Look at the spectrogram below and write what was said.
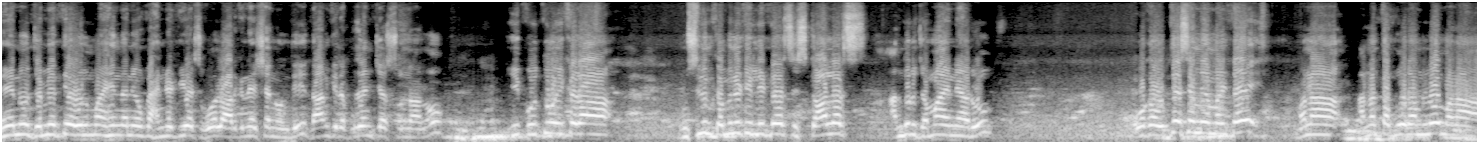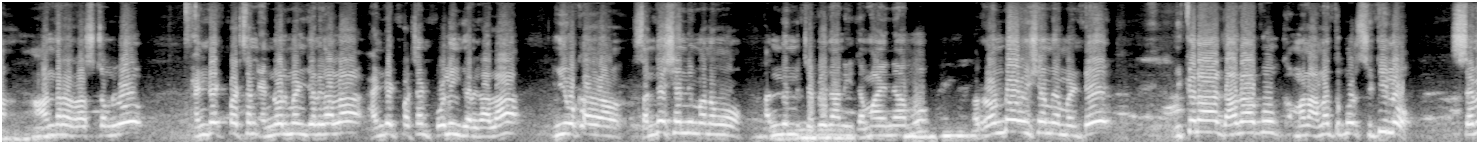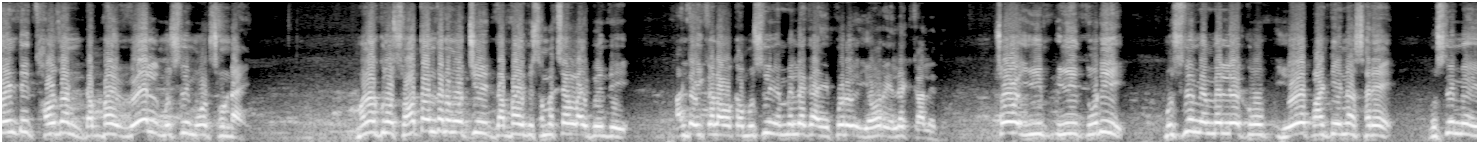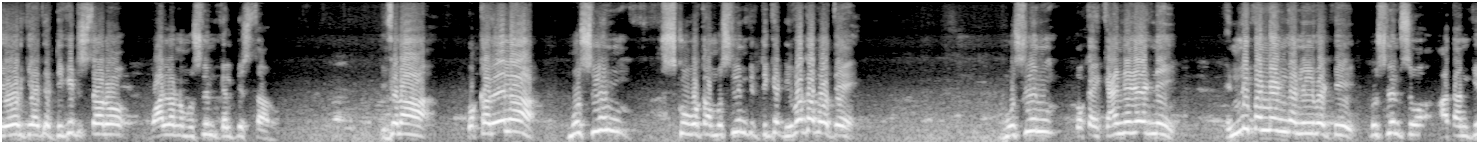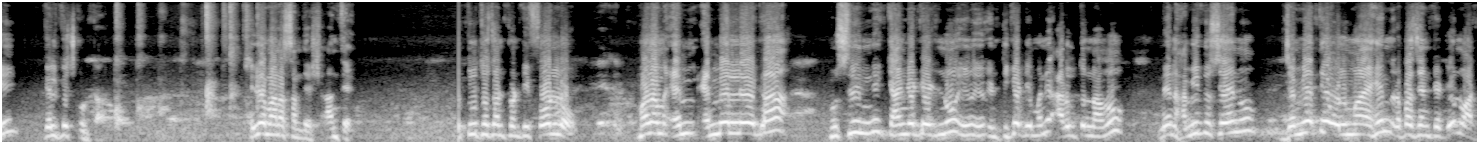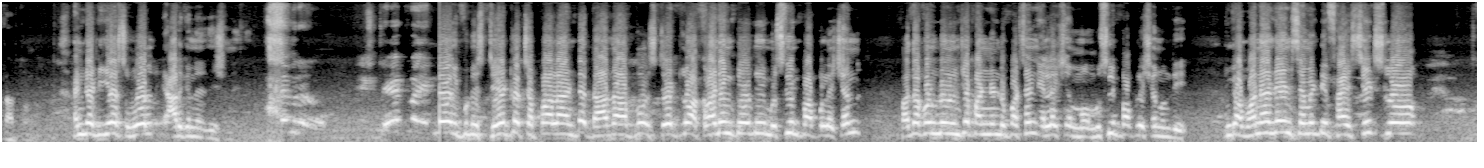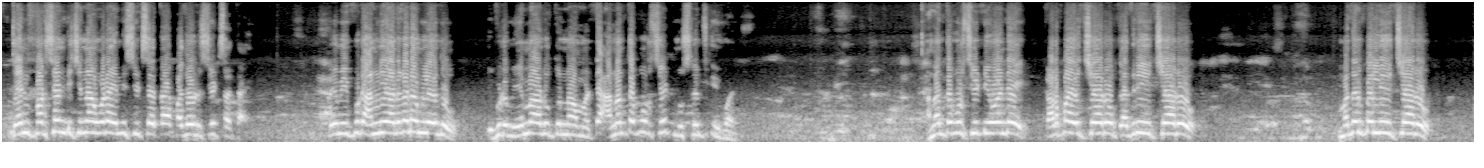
నేను జమియతే ఉల్మా హింద్ అని ఒక హండ్రెడ్ ఇయర్స్ ఓల్డ్ ఆర్గనైజేషన్ ఉంది. దానికి రిప్రజెంట్ చేస్తున్నాను. ఈ పొద్దు ఇక్కడ ముస్లిం కమ్యూనిటీ లీడర్స్ స్కాలర్స్ అందరూ జమ అయినారు. ఒక ఉద్దేశం ఏమంటే మన అనంతపురంలో మన ఆంధ్ర రాష్ట్రంలో హండ్రెడ్ పర్సెంట్ ఎన్రోల్మెంట్ జరగాల హండ్రెడ్ పర్సెంట్ పోలింగ్ జరగాల. ఈ ఒక సందేశాన్ని మనము అందరిని చెప్పేదానికి జమ అయినాము. రెండో విషయం ఏమంటే ఇక్కడ దాదాపు మన అనంతపూర్ సిటీలో సెవెంటీ థౌజండ్ డెబ్బై వేలు ముస్లిం ఓట్స్ ఉన్నాయి. మనకు స్వాతంత్రం వచ్చి డెబ్బై ఐదు సంవత్సరాలు అయిపోయింది. అంటే ఇక్కడ ఒక ముస్లిం ఎమ్మెల్యేగా ఎప్పుడు ఎవరు ఎలక్ట్ కాలేదు. సో ఈ ఈ తుడి ముస్లిం ఎమ్మెల్యేకు ఏ పార్టీ అయినా సరే ముస్లిం ఎవరికి అయితే టికెట్ ఇస్తారో వాళ్ళను ముస్లిం గెలిపిస్తారు. ఇక్కడ ఒకవేళ ముస్లిం ఒక ముస్లింకి టికెట్ ఇవ్వకపోతే ముస్లిం ఒక క్యాండిడేట్ని ఇండిపెండెంట్గా నిలబెట్టి ముస్లింస్ అతనికి గెలిపించుకుంటారు. ఇదే మన సందేశం అంతే. టూ థౌజండ్ ట్వంటీ ఫోర్లో మనం ఎం ఎమ్మెల్యేగా ముస్లింని క్యాండిడేట్ను టికెట్ ఇవ్వమని అడుగుతున్నాను నేను హమీద్ హుసేన్ జమియతే ఉల్మాహిన్ రిప్రజెంటేటివ్ మాట్లాడుతున్నాను. హండ్రెడ్ ఇయర్స్ ఓల్డ్ ఆర్గనైజేషన్ ఇది. ఇప్పుడు స్టేట్లో చెప్పాలంటే దాదాపు స్టేట్లో according to the Muslim population పదకొండు నుంచి పన్నెండు పర్సెంట్ ఎలక్షన్ ముస్లిం పాపులేషన్ ఉంది. ఇంకా వన్ హండ్రెడ్ సెవెంటీ ఫైవ్ సీట్స్లో టెన్ పర్సెంట్ ఇచ్చినా కూడా ఎన్ని సీట్స్ అవుతాయి? పదిహేడు సీట్స్ అవుతాయి. మేము ఇప్పుడు అన్ని అడగడం లేదు. ఇప్పుడు మేము అడుగుతున్నామంటే అనంతపూర్ సీట్ ముస్లింస్కి ఇవ్వండి. అనంతపూర్ సీట్ ఇవ్వండి. కడప ఇచ్చారు కదిరి ఇచ్చారు మదనపల్లి ఇచ్చారు.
